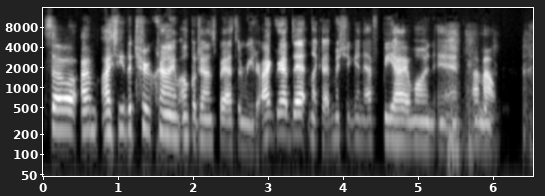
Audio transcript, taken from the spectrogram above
So I'm um, I see the true crime Uncle John's bathroom reader. I grabbed that in like a Michigan FBI one, and I'm out.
